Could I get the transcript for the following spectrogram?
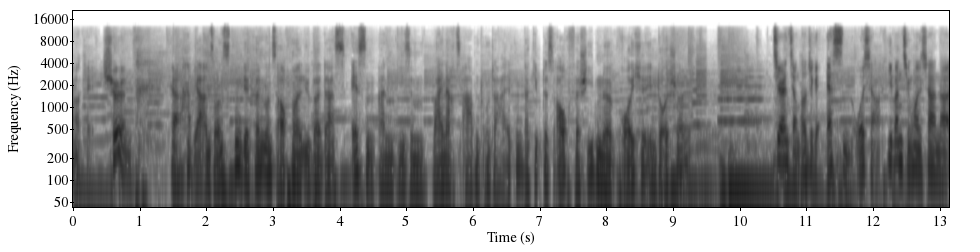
o k schön，ja。Ja, ansonsten, wir können uns auch mal über das Essen an diesem Weihnachtsabend unterhalten. Da gibt es auch verschiedene Bräuche in Deutschland. 既然讲到这个 Essen，我想一般情况下呢，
